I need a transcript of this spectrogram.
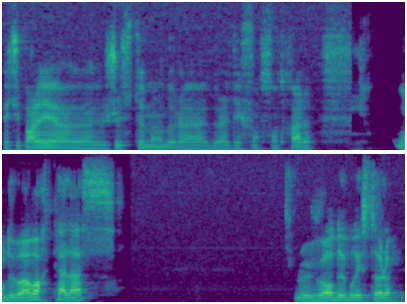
Et tu parlais euh, justement de la, de la défense centrale. On devrait avoir Calas, le joueur de Bristol,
